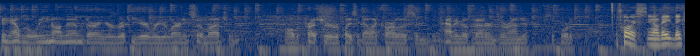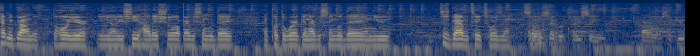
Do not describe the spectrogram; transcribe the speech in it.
being able to lean on them during your rookie year, where you're learning so much and all the pressure replacing a guy like Carlos and having those veterans around you supportive? Of course, you know they, they kept me grounded the whole year. You know, you see how they show up every single day and put the work in every single day, and you just gravitate towards them. So you said replacing Carlos. If you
